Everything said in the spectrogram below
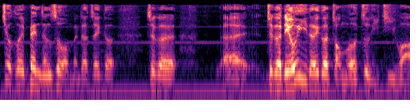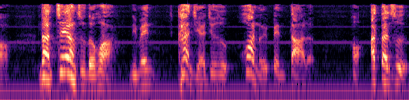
就可以变成是我们的这个这个呃这个流域的一个总额治理计划哦。那这样子的话，你们看起来就是范围变大了。好啊，但是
